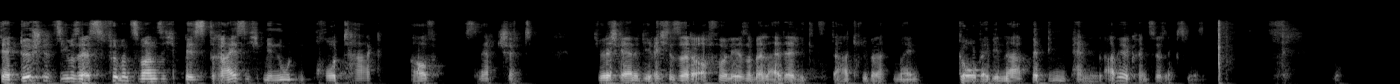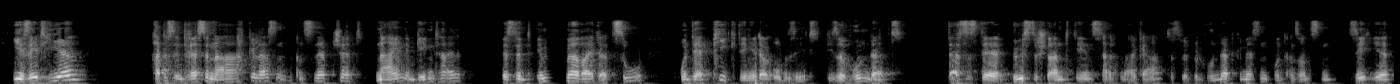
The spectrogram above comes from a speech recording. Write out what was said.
der Durchschnittsuser ist 25 bis 30 Minuten pro Tag auf Snapchat. Ich würde euch gerne die rechte Seite auch vorlesen, aber leider liegt da drüber mein Go-Webinar Beding-Panel. Aber ihr könnt es ja selbst lesen. Ihr seht hier hat das Interesse nachgelassen an Snapchat? Nein, im Gegenteil. Es nimmt immer weiter zu. Und der Peak, den ihr da oben seht, diese 100, das ist der höchste Stand, den es halt mal gab. Das wird mit 100 gemessen. Und ansonsten seht ihr,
